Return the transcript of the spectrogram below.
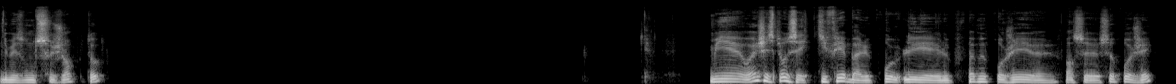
Des maisons de ce genre plutôt. Mais euh, ouais, j'espère que vous avez kiffé bah, le, le fameux projet, euh, enfin ce, projet.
